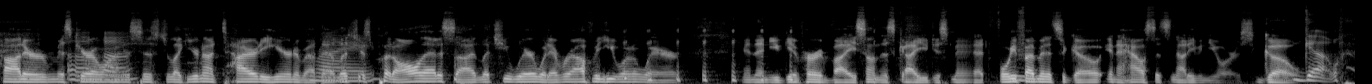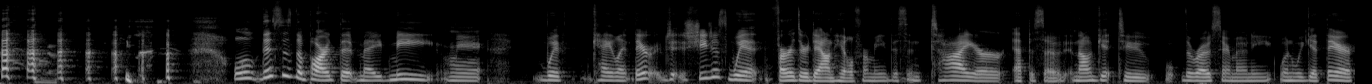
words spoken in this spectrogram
hotter, Miss Carolina's sister. Like you're not tired of hearing about that. Let's just Uh-huh. Put all that aside. Let you wear whatever outfit you want to wear. and then you give her advice on this guy you just met 45 minutes ago in a house that's not even yours. Go. Go. well, this is the part that made me meh, with Caelynn. There, she just went further downhill for me this entire episode, and I'll get to the rose ceremony when we get there.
